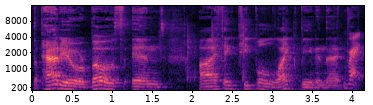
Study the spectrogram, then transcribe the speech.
the patio or both, and I think people like being in that right.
